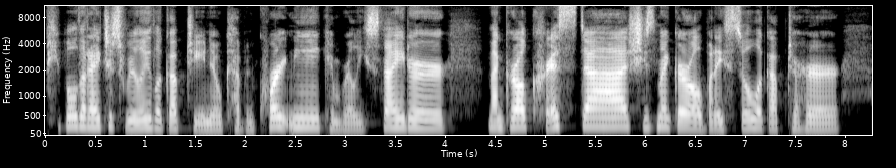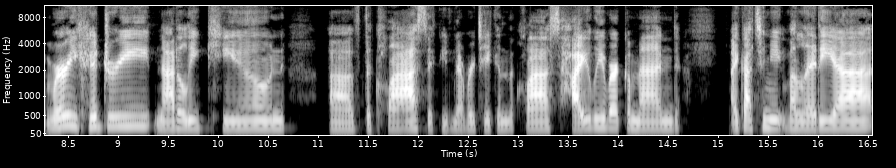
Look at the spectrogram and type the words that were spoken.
people that I just really look up to. You know, Kevin Courtney, Kimberly Snyder, my girl Krista. She's my girl, but I still look up to her. Murray Hidry, Natalie Kuhn of the class. If you've never taken the class, highly recommend. I got to meet Valeria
